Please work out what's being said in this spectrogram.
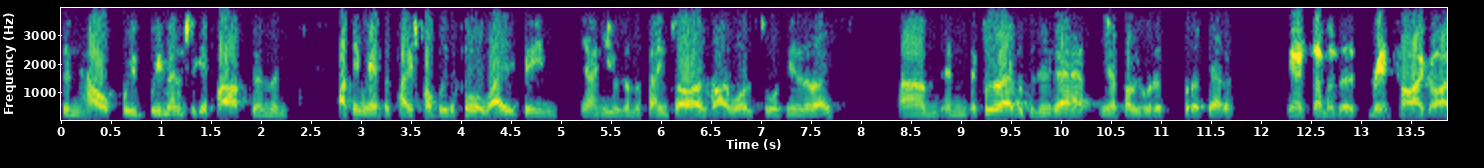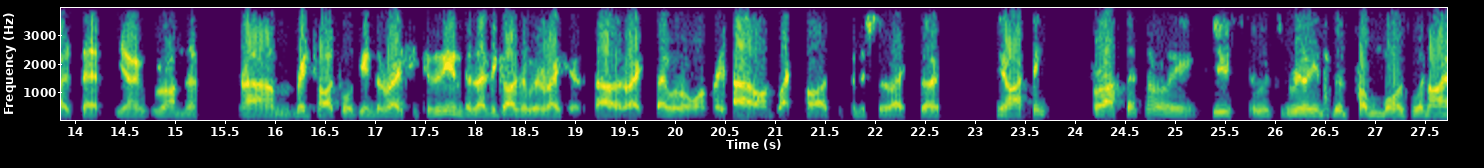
didn't help. We we managed to get past him, and I think we had the pace probably to fall away. Being you know he was on the same tire as I was towards the end of the race, um, and if we were able to do that, you know, probably would have put us out of you know, some of the red tie guys that you know were on the um, red tie towards the end of the race. Because at the end of the day, the guys that were racing at the start of the race, they were all on uh, on black tires to finish the race. So, you know, I think for us, that's not really an excuse. It was really the problem was when I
